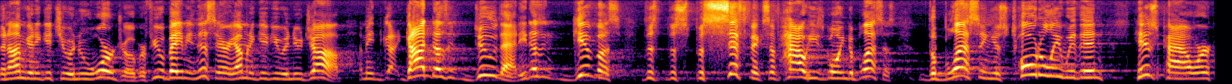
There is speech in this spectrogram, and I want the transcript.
then I'm going to get you a new wardrobe. Or if you obey me in this area, I'm going to give you a new job. I mean, God doesn't do that. He doesn't give us the, the specifics of how He's going to bless us. The blessing is totally within His power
